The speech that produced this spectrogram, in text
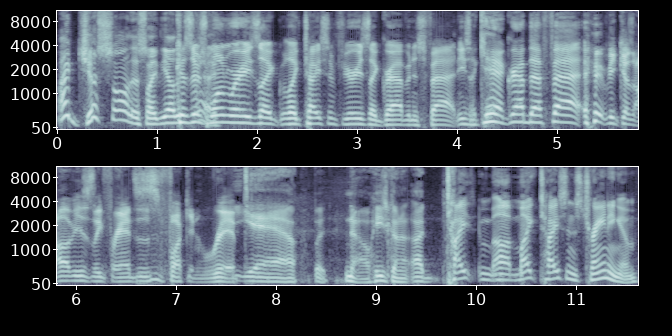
I just saw this like the other. Because there's one where he's like, like Tyson Fury's like grabbing his fat. And he's like, yeah, grab that fat. because obviously Francis is fucking ripped. Yeah, but no, he's gonna. I, Ty- uh, Mike Tyson's training him.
